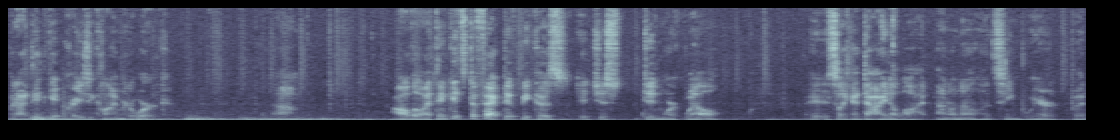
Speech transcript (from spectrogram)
But I did get Crazy Climber to work. Um, although I think it's defective because it just didn't work well. It's like I died a lot. I don't know. It seemed weird, but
